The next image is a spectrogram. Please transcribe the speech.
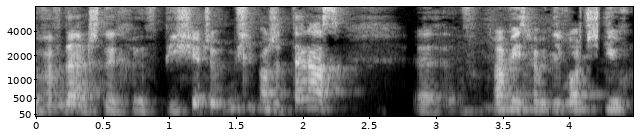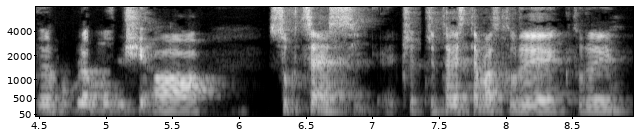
wewnętrznych w PiSie. Czy myśli Pan, że teraz w Prawie i Sprawiedliwości w ogóle mówi się o sukcesji? Czy, czy to jest temat, który, który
